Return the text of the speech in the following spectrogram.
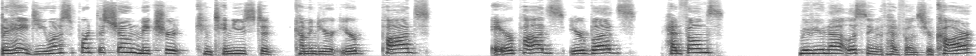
But hey, do you want to support this show and make sure it continues to come into your ear pods, AirPods, earbuds, headphones? Maybe you're not listening with headphones. Your car,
